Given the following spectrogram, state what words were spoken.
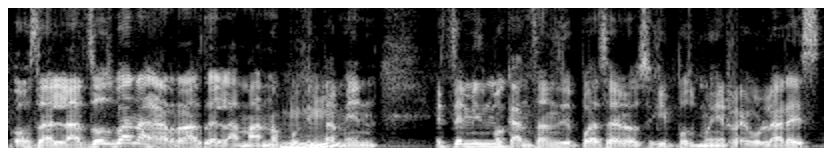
o sea, las dos van agarradas de la mano porque también este mismo cansancio puede hacer a los equipos muy irregulares.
